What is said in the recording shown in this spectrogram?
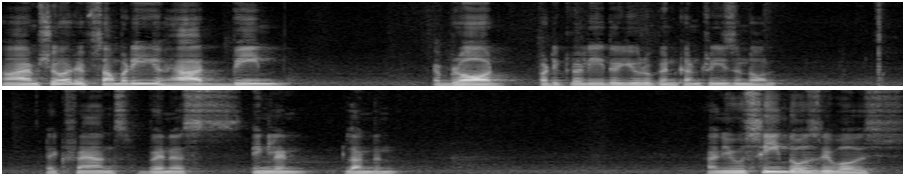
Now, I am sure if somebody had been abroad, particularly the European countries and all, like France, Venice, England, London, and you've seen those rivers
